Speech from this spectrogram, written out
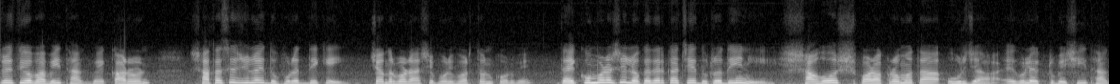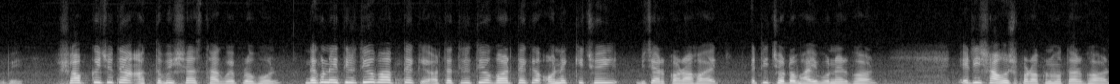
তৃতীয়ভাবেই থাকবে, কারণ সাতাশে জুলাই দুপুরের দিকেই চন্দ্রমা রাশি পরিবর্তন করবে। তাই কুম্ভ রাশির লোকেদের কাছে দুটো দিনই, সাহস, পরাক্রমতা, ঊর্জা, এগুলো একটু বেশিই থাকবে। সব কিছুতে আত্মবিশ্বাস থাকবে প্রবল। দেখুন, এই তৃতীয় ভাব থেকে, অর্থাৎ তৃতীয় ঘর থেকে অনেক কিছুই বিচার করা হয়। এটি ছোট ভাই বোনের ঘর, এটি সাহস, পরাক্রমতার ঘর।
